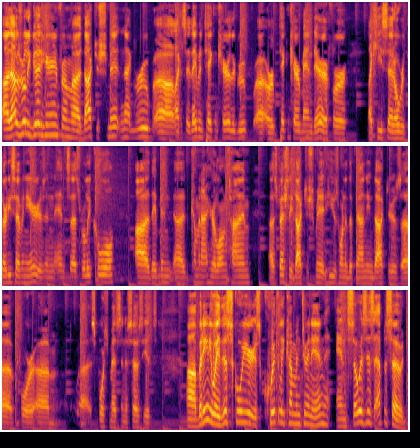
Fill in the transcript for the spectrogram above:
uh, that was really good hearing from uh, Dr. Schmidt and that group. Uh, like I said, they've been taking care of the group uh, or taking care of Bandera for, like he said, over 37 years. And, and so that's really cool. Uh, they've been uh, coming out here a long time, especially Dr. Schmidt. He was one of the founding doctors for um, Sports Medicine Associates. But anyway, this school year is quickly coming to an end, and so is this episode.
